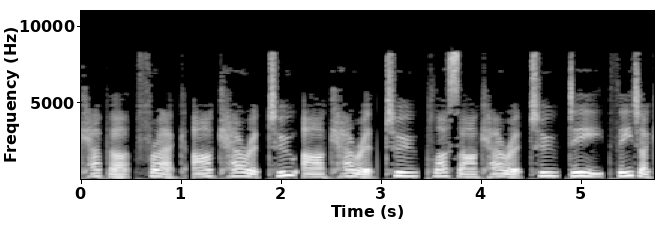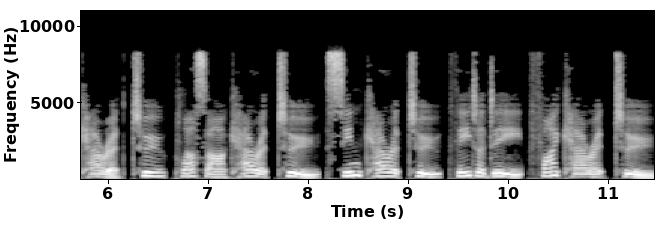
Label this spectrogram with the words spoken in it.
kappa frac r caret 2 r caret 2 plus r caret 2 d theta caret 2 plus r caret 2 sin caret 2 theta d phi caret 2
